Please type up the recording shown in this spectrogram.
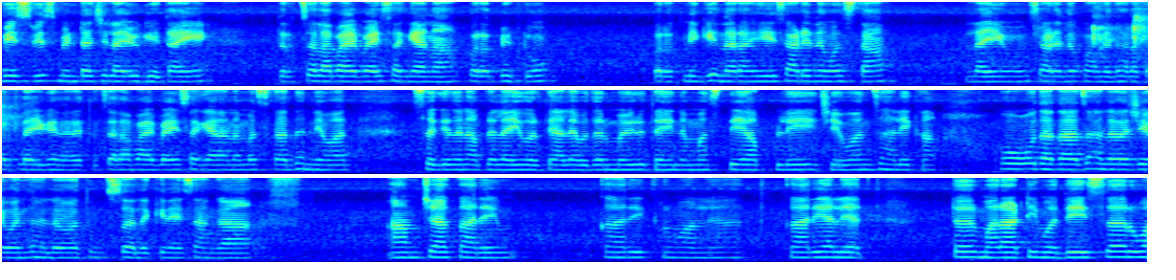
वीस वीस मिनटाची लाईव्ह घेत आहे. तर चला बाय बाय सगळ्यांना. परत भेटू. परत मी घेणार आहे साडेनऊ वाजता. लाईव्ह साडेनऊ पावणे दहाला परत लाईव्ह घेणार आहे. तर चला बाय बाय सगळ्यांना नमस्कार धन्यवाद. सगळेजण आपल्या लाईव्हवरती आल्याबद्दल मयुरीताई नमस्ते. आपले जेवण झाले का? हो दादा झालं. जेवण झालं. तुमचं झालं की नाही सांगा. आमच्या कार्य कार्यक्रमालयात कार्यालयात तर मराठीमध्ये सर्व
